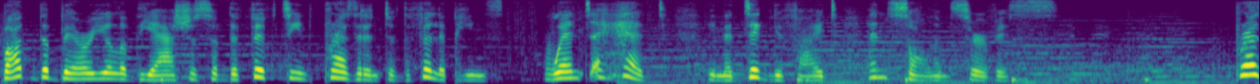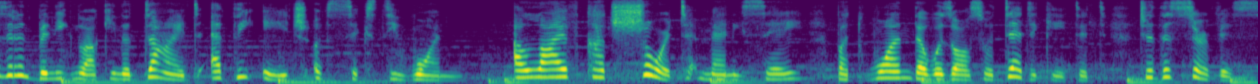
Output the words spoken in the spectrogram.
But the burial of the ashes of the 15th President of the Philippines went ahead in a dignified and solemn service. President Benigno Aquino died at the age of 61. A life cut short, many say, but one that was also dedicated to the service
